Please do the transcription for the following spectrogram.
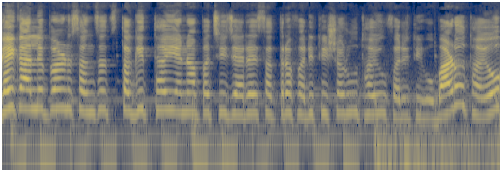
ગઈકાલે પણ સંસદ સ્થગિત થઈ એના પછી જ્યારે સત્ર ફરીથી શરૂ થયું, ફરીથી હોબાળો થયો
